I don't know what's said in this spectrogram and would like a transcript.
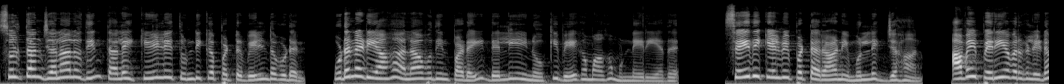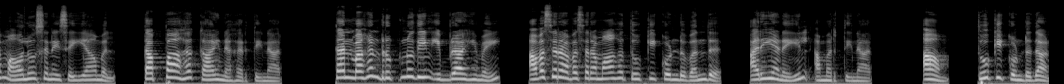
சுல்தான் ஜலாலுதீன் தலை கீழே துண்டிக்கப்பட்டு வீழ்ந்தவுடன் உடனடியாக அலாவுதீன் படை டெல்லியை நோக்கி வேகமாக முன்னேறியது. செய்தி கேள்விப்பட்ட ராணி முல்லிக் ஜஹான் அவை பெரியவர்களிடம் ஆலோசனை செய்யாமல் தப்பாக காய் நகர்த்தினார். தன் மகன் ருக்னுதீன் இப்ராஹிமை அவசர அவசரமாக தூக்கிக் கொண்டு வந்து அரியணையில் அமர்த்தினார். ஆம் தூக்கிக் கொண்டுதான்.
